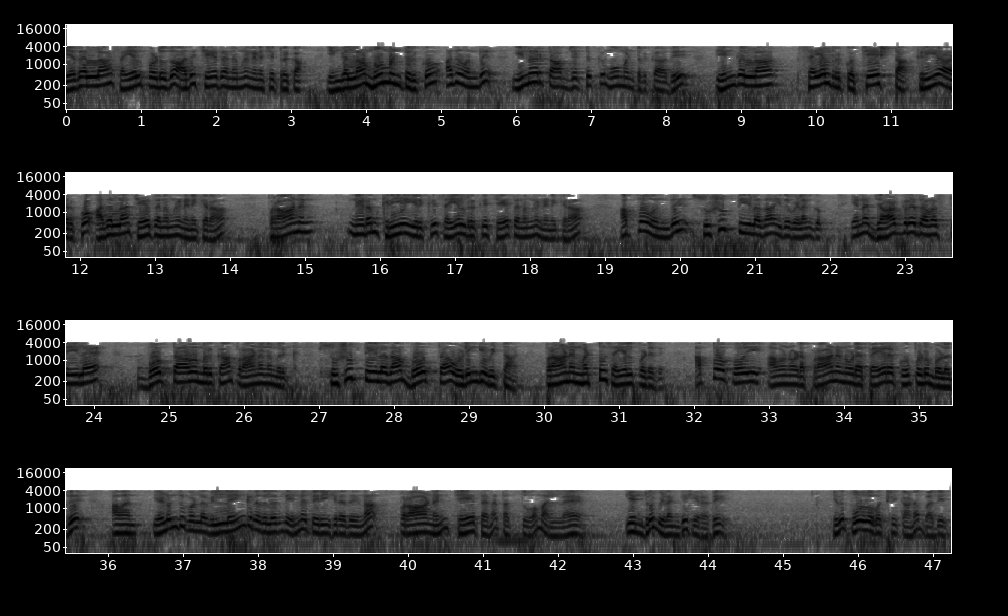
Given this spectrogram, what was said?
எதெல்லாம் செயல்படுதோ அது சேதனம்னு நினைச்சிட்டு இருக்கான் எங்கெல்லாம் மூமெண்ட் இருக்கோ அது வந்து இனர்ட் ஆப்ஜெக்டுக்கு மூமெண்ட் இருக்காது. எங்கெல்லாம் செயல் இருக்கோ சேஷ்டா கிரியா இருக்கோ அதெல்லாம் சேதனம்னு நினைக்கிறான். பிராணன் பிராணனிடம் கிரியை இருக்கு செயல் இருக்கு சேத்தனம்னு நினைக்கிறான். அப்போ வந்து சுஷுப்தியில தான் இது விளங்கும். ஏன்னா ஜாகிரத அவஸ்தியில போக்தாவும் இருக்கான் பிராணனும் இருக்கு. சுஷுப்தியில தான் போக்தா ஒடுங்கி விட்டான். பிராணன் மட்டும் செயல்படுது. அப்போ போய் அவனோட பிராணனோட பெயரை கூப்பிடும் பொழுது அவன் எழுந்து கொள்ளவில்லைங்கிறதுல இருந்து என்ன தெரிகிறதுனா பிராணன் சேத்தன தத்துவம் அல்ல என்று விளங்குகிறது. இது பூர்வபக்ஷிக்கான பதில்.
